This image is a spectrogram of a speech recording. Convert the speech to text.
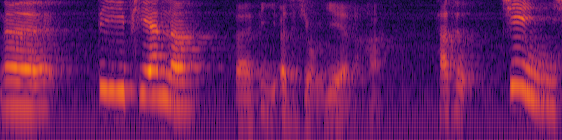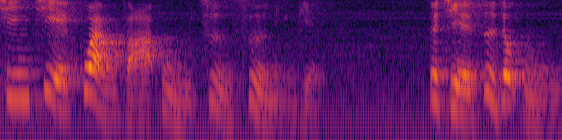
那第一篇呢，在第二十九页了哈，它是。静心戒观法五字四名篇，就解释这五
